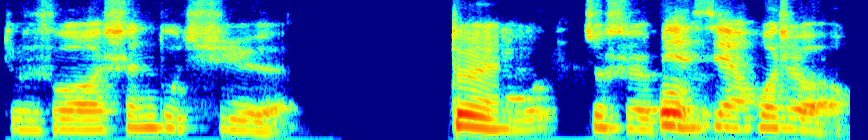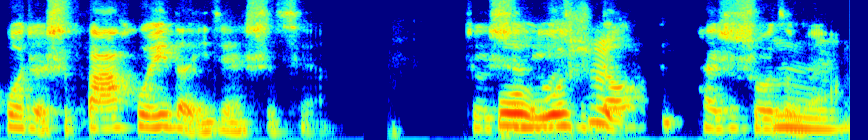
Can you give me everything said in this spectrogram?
就是说深度去，对，就是变现或者或者是发挥的一件事情，就是我我是还是说怎么样？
